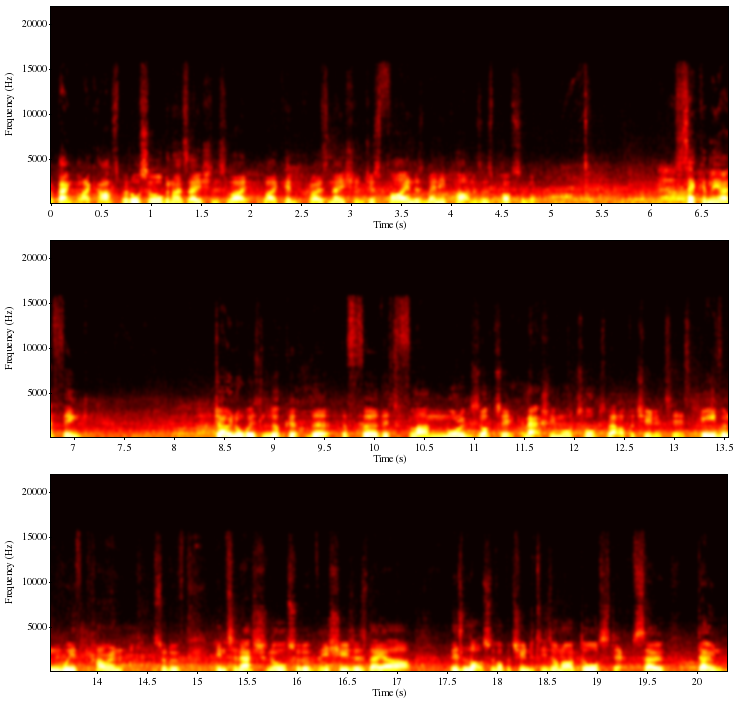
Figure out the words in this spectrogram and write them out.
a bank like us, but also organisations like, like Enterprise Nation. Just find as many partners as possible. Secondly, I think don't always look at the, the furthest flung, more exotic and actually more talked about opportunities. Even with current sort of international sort of issues as they are, there's lots of opportunities on our doorstep. So don't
